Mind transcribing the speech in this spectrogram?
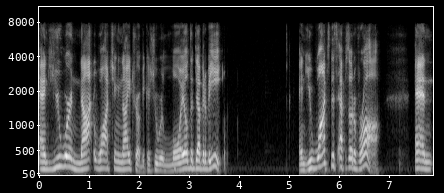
and you were not watching Nitro because you were loyal to WWE and you watched this episode of Raw, and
